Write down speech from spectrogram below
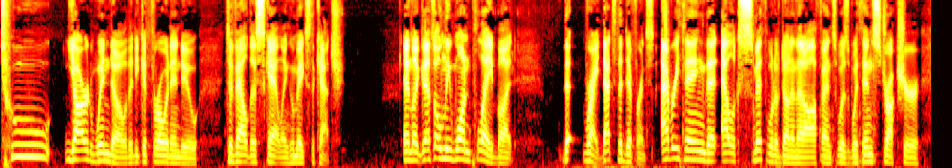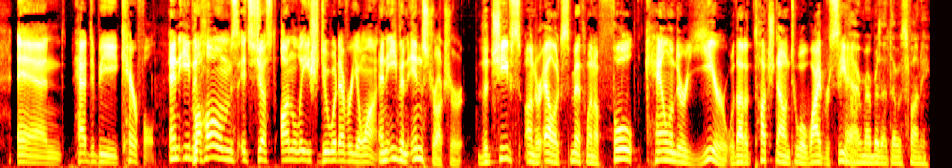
two yard window that he could throw it into to Valdes Scantling, who makes the catch. And like that's only one play, but th- right, that's the difference. Everything that Alex Smith would have done in that offense was within structure and had to be careful. And even- Mahomes, it's just unleash, do whatever you want. And even in structure, the Chiefs under Alex Smith went a full calendar year without a touchdown to a wide receiver. Yeah, I remember that. That was funny.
